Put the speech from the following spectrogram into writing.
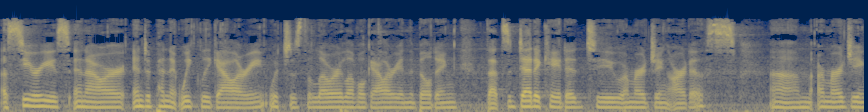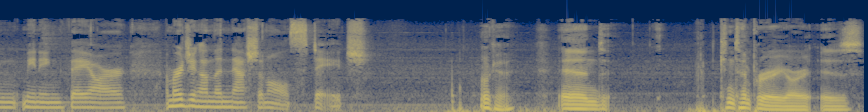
a series in our independent weekly gallery, which is the lower level gallery in the building, that's dedicated to emerging artists. Um, emerging meaning they are emerging on the national stage. Okay. And contemporary art is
